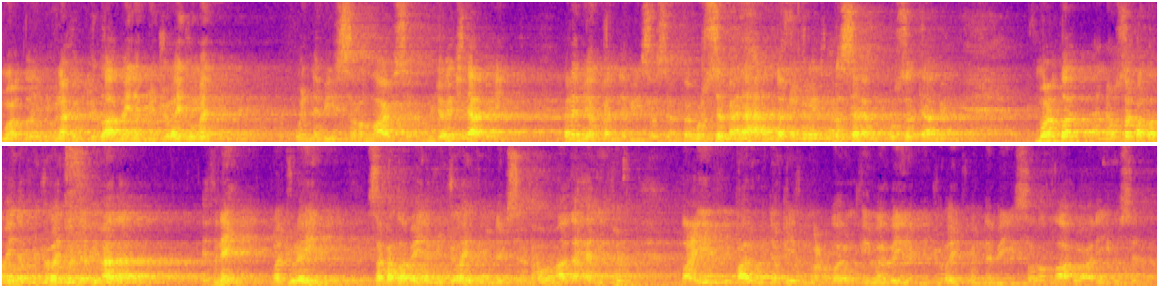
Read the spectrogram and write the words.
معضل يعني هناك انقطاع بين ابن جريج ومن؟ والنبي صلى الله عليه وسلم. ابن جريج تابعي. فلم يلقى النبي صلى الله عليه وسلم. فمرسل معناها أن ابن جريج أرسله مرسل تابعي. معضل أنه سقط بين ابن جريج والنبي ماذا؟ اثنين. رجلين سقط بين ابن جريج والنبي صلى الله عليه وسلم. فهو ماذا؟ حديث ضعيف. يقال ابن دقيق معضل فيما بين ابن جريج والنبي صلى الله عليه وسلم.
